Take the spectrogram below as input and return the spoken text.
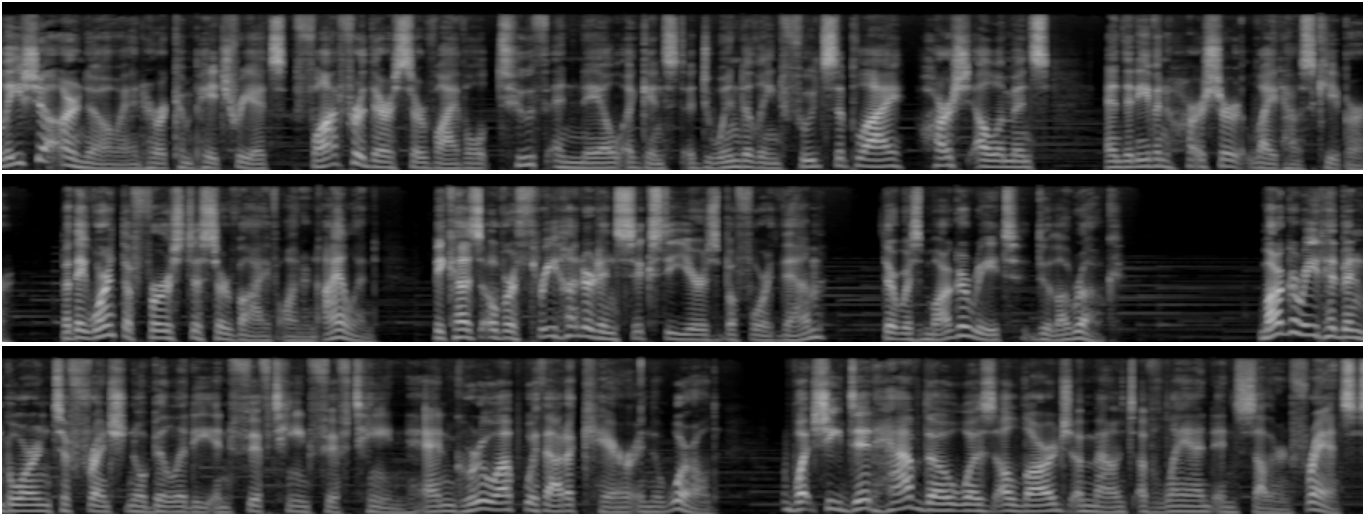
Alicia Arnaud and her compatriots fought for their survival tooth and nail against a dwindling food supply, harsh elements, and an even harsher lighthouse keeper. But they weren't the first to survive on an island. Because over 360 years before them, there was Marguerite de la Roque. Marguerite had been born to French nobility in 1515 and grew up without a care in the world. What she did have, though, was a large amount of land in southern France,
